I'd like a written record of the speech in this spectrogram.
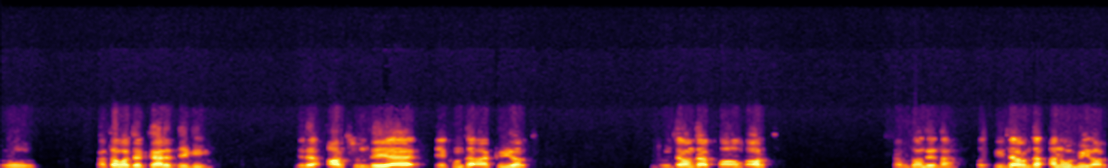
ਉਹ ਕਥਾਵਾਚਕ ਕਹਿ ਰਹੇ ਸੀਗੀ ਜਿਹੜੇ ਅਰਥ ਹੁੰਦੇ ਆ, ਇੱਕ ਹੁੰਦਾ ਆਖਰੀ ਅਰਥ, ਦੂਜਾ ਹੁੰਦਾ ਭਾਵ ਅਰਥ, ਸ਼ਬਦਾਂ ਦੇ ਨਾ, ਔਰ ਤੀਜਾ ਹੁੰਦਾ ਅਨੁਭਵੀ ਅਰਥ।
